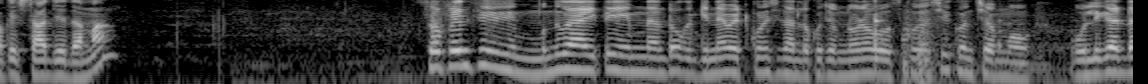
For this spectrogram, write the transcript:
ఓకే స్టార్ట్ చేద్దామా? సో ఫ్రెండ్స్ ఇది ముందుగా అయితే ఏంటంటే ఒక గిన్నె పెట్టుకునేసి దాంట్లో కొంచెం నూనె పోసుకునేసి కొంచెం ఉల్లిగడ్డ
